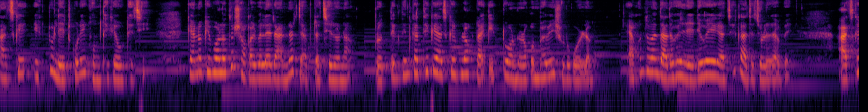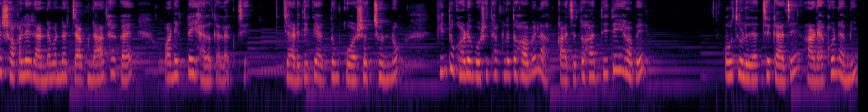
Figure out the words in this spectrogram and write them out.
আজকে একটু লেট করেই ঘুম থেকে উঠেছি। কেন কি বলো তো সকালবেলায় রান্নার চাপটা ছিল না। প্রত্যেক দিনকার থেকে আজকের ব্লগটা একটু অন্যরকমভাবেই শুরু করলাম। এখন তোমার দাদাভাই রেডি হয়ে গেছে, কাজে চলে যাবে। আজকের সকালে রান্নাবান্নার চাপ না থাকায় অনেকটাই হালকা লাগছে। চারিদিকে একদম কুয়াশাচ্ছন্ন। কিন্তু ঘরে বসে থাকলে তো হবে না, কাজে তো হাত দিতেই হবে। ও চলে যাচ্ছে কাজে, আর এখন আমি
